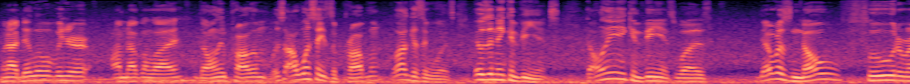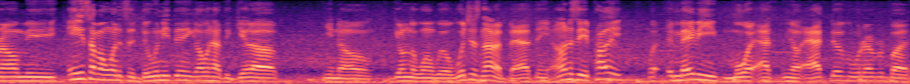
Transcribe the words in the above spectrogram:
when I did live over here, I'm not gonna lie, the only problem was I wouldn't say it's a problem. Well, I guess it was. It was an inconvenience. The only inconvenience was there was no food around me. Anytime I wanted to do anything, I would have to get up, you know, get on the one wheel, which is not a bad thing. Honestly, it probably it made me more you know active or whatever. But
